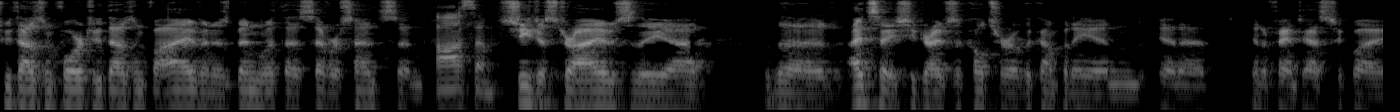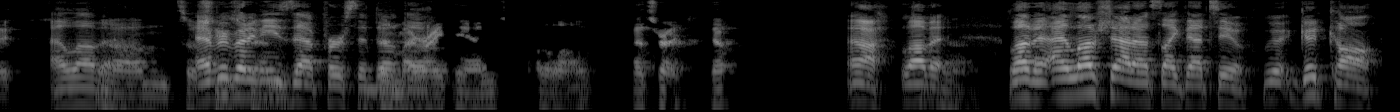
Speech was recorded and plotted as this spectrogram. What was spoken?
2004 2005 and has been with us ever since and Awesome. she just drives the uh, the I'd say she drives the culture of the company in in a in a fantastic way. I love it. Um, so Everybody been- needs that person, don't my they? right hand along. That's right. Yep. Ah, love it. Uh, Love it. I love shout outs like that too. Good call.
